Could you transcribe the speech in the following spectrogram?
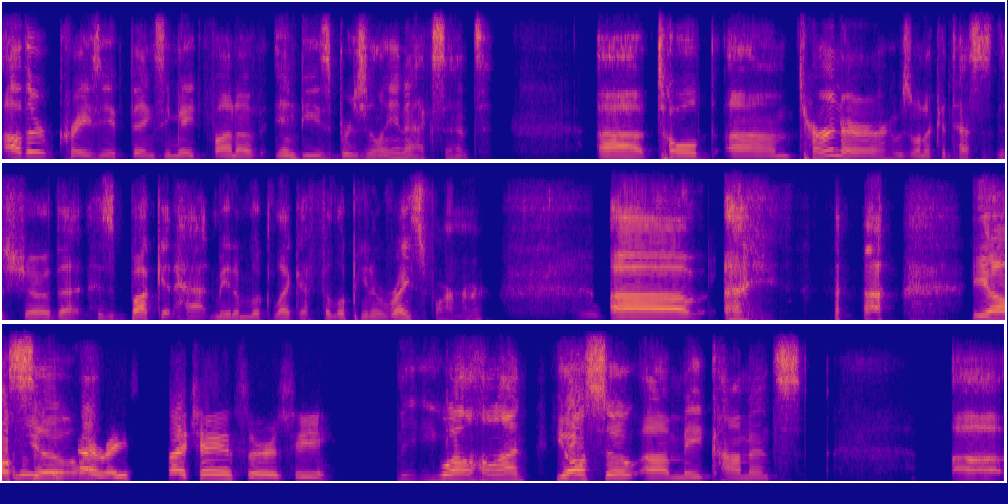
other crazy things. He made fun of Indy's Brazilian accent. Uh, told um, Turner, who was one of the contestants in the show, that his bucket hat made him look like a Filipino rice farmer. Um, he I mean, also guy racist by chance, or is he? well, hold on. He also uh, made comments, uh,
